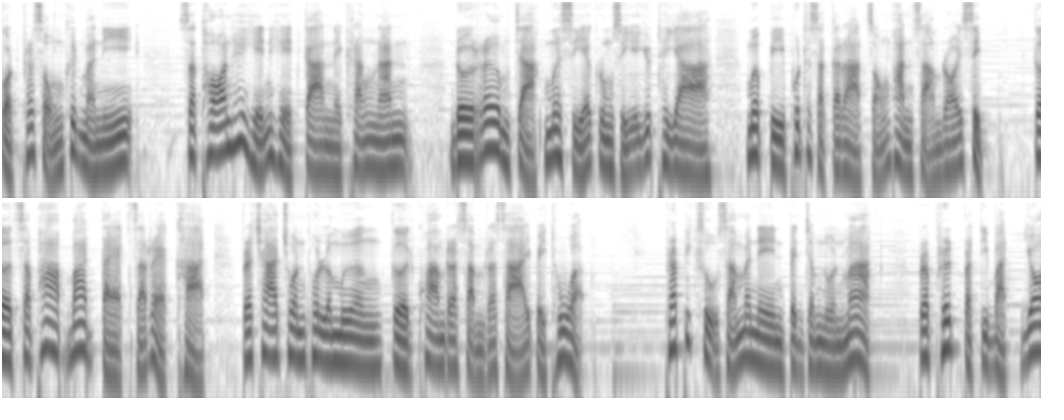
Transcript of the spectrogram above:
กฎพระสงฆ์ขึ้นมานี้ สะท้อนให้เห็นเหตุการณ์ในครั้งนั้น โดยเริ่มจากเมื่อเสียกรุงศรีอยุธยา เมื่อปีพุทธศักราช 2310 เกิดสภาพบ้านแตกสะแรกขาด ประชาชนพลเมืองเกิดความระสำระสายไปทั่ว พระภิกษุสามเณรเป็นจำนวนมาก ประพฤติปฏิบัติย่อ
